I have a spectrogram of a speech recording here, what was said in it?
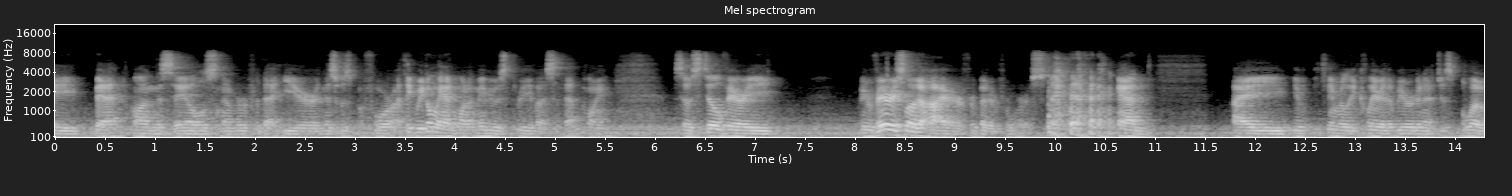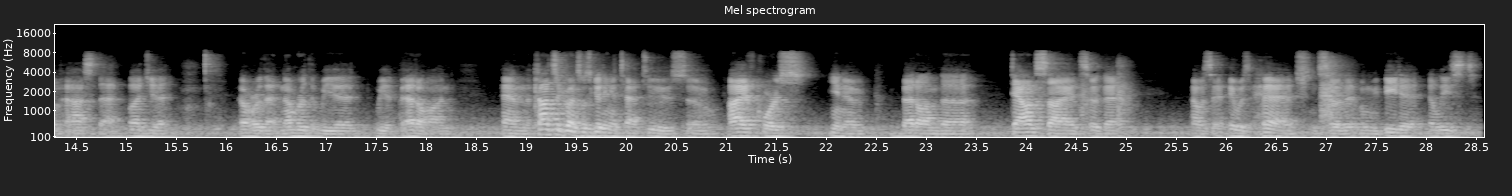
a bet on the sales number for that year, and this was before. I think we'd only had one. Maybe it was three of us at that point. So still very, we were very slow to hire, for better or for worse. and I it became really clear that we were going to just blow past that budget or that number that we had we had bet on, and the consequence was getting a tattoo. So I, of course, you know, bet on the downside so that I was it was a hedge, and so that when we beat it, at least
